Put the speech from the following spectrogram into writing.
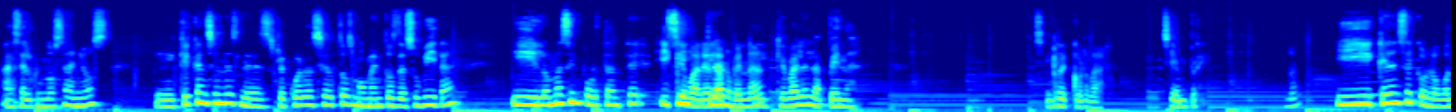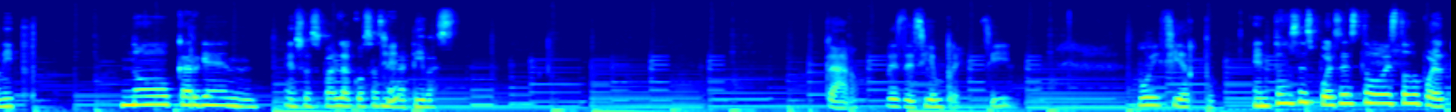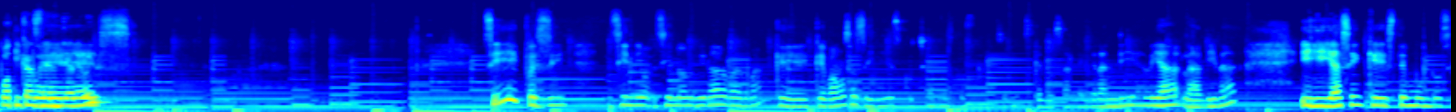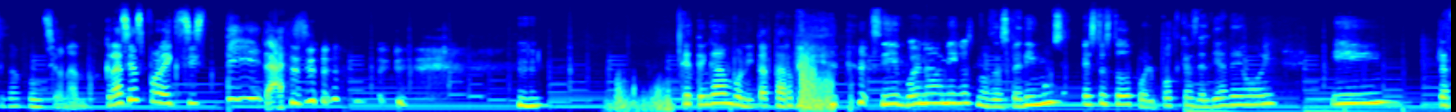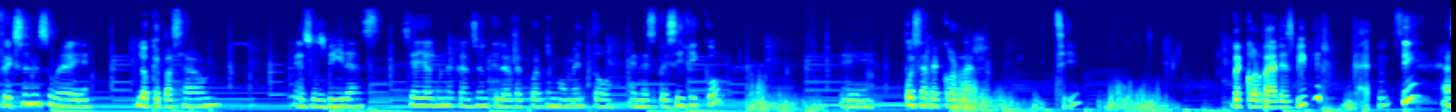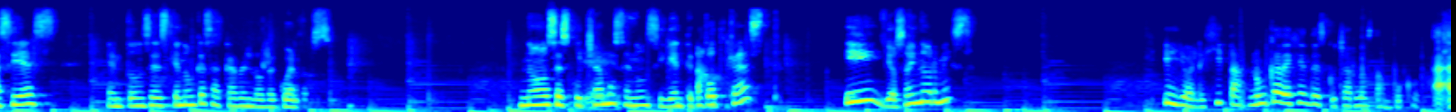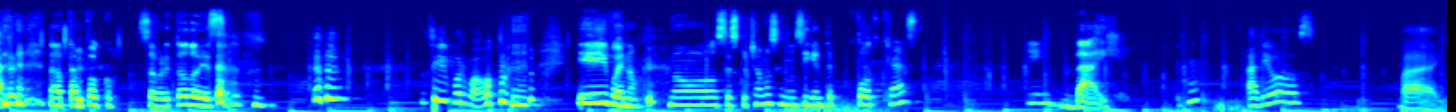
hace algunos años, eh, qué canciones les recuerdan ciertos momentos de su vida y lo más importante. Y que vale la pena. Y que vale la pena. Recordar. Siempre. ¿No? Y quédense con lo bonito. No carguen en su espalda cosas negativas. Claro, desde siempre, sí. Muy cierto. Entonces, pues esto es todo por el podcast del día de hoy. Pues sí, pues sí sin, olvidar, ¿verdad? Que, vamos a seguir escuchando estas canciones que nos alegran día a día la vida y hacen que este mundo siga funcionando. Gracias por existir. que tengan bonita tarde. Sí, bueno amigos, nos despedimos. Esto es todo por el podcast del día de hoy y reflexionen sobre lo que pasaron en sus vidas. Si hay alguna canción que les recuerde un momento en específico, eh, pues a recordar. Sí. Recordar es vivir. Sí, así es. Entonces, que nunca se acaben los recuerdos. Nos escuchamos en un siguiente podcast. Y yo soy Normis. Y yo, Alejita. Nunca dejen de escucharnos tampoco. no, tampoco. Sobre todo eso. Sí, por favor. y bueno, nos escuchamos en un siguiente podcast. Y bye. Adiós. Bye.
